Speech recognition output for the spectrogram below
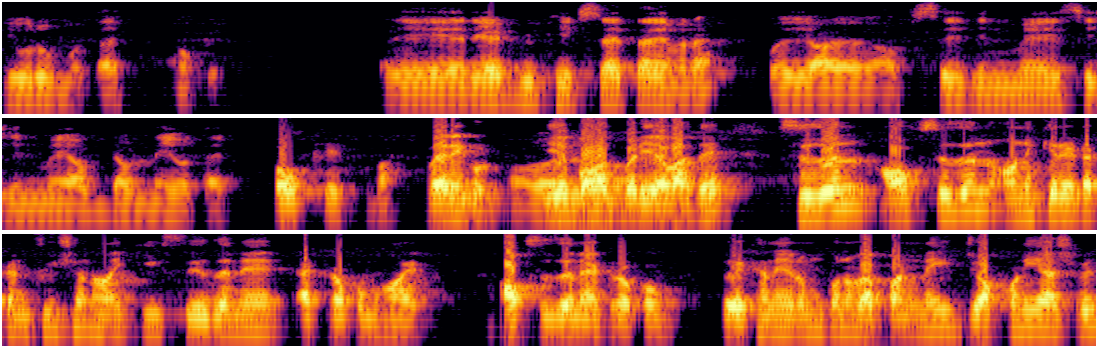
व्यू रूम होता है ओके ये रेट भी फिक्स रहता है मेरा कोई ऑफ सीजन में सीजन में अप डाउन नहीं होता है ওকে বাহ ভেরি গুড और- ये बहुत बढ़िया बात है সিজন অফ সিজন অনেকের এটা কনফিউশন হয় কি সিজনে একরকম হয় অফ সিজন একরকম তো এখানে এরকম কোনো ব্যাপার নেই যখনই আসবেন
